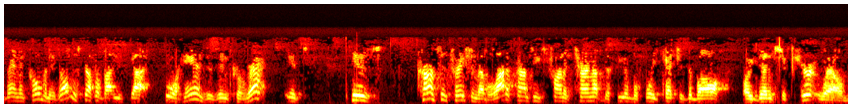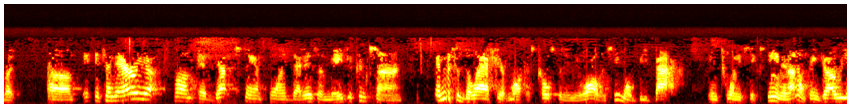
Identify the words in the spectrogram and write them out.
Brandon Coleman is. All the stuff about he's got four hands is incorrect. It's his concentration level. A lot of times he's trying to turn up the field before he catches the ball, or he doesn't secure it well. But um, it, it's an area from a depth standpoint that is a major concern. And this is the last year of Marques Colston in New Orleans. He won't be back in 2016, and I don't think Jahri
